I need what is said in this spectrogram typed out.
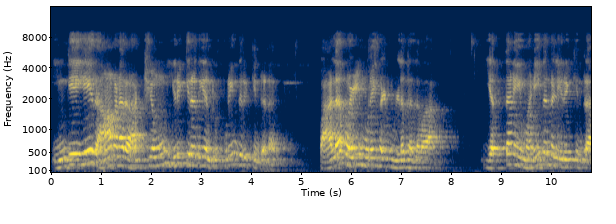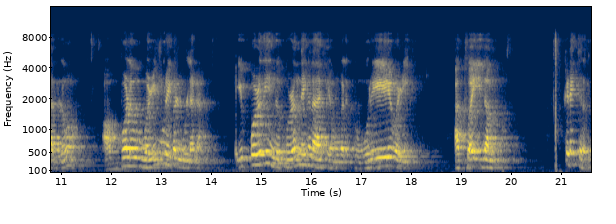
இங்கேயே ராவணர் ஆட்சியமும் இருக்கிறது என்று புரிந்திருக்கின்றனர். பல வழிமுறைகள் உள்ளதல்லவா எத்தனை மனிதர்கள் இருக்கின்றார்களோ அவ்வளவு வழிமுறைகள் உள்ளன. இப்பொழுது இந்த குழந்தைகளாகிய உங்களுக்கு ஒரே வழி அத்வைதம் கிடைக்கிறது.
